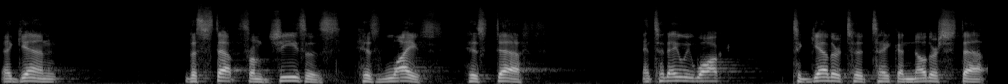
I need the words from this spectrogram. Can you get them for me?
again, the step from Jesus, his life, his death. And today we walk together to take another step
